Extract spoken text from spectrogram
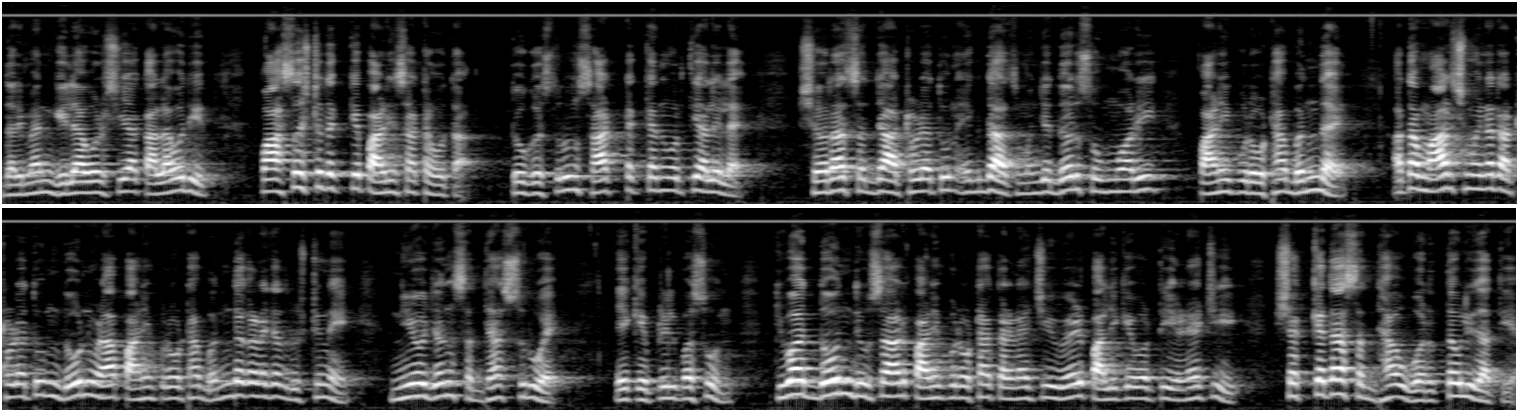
दरम्यान गेल्या वर्षी या कालावधीत पासष्ट टक्के पाणीसाठा होता. तो घसरून साठ टक्क्यांवरती आलेला आहे. शहरात सध्या आठवड्यातून एकदाच म्हणजे दर सोमवारी पाणी पुरवठा बंद आहे. आता मार्च महिन्यात आठवड्यातून दोन वेळा पाणी पुरवठा बंद करण्याच्या दृष्टीने नियोजन सध्या सुरू आहे. एक एप्रिलपासून किंवा दोन दिवसाआड पाणी पुरवठा करण्याची वेळ पालिकेवरती येण्याची शक्यता सध्या वर्तवली जाते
